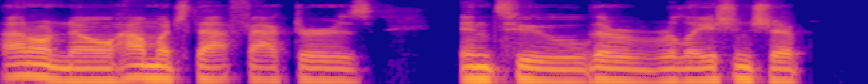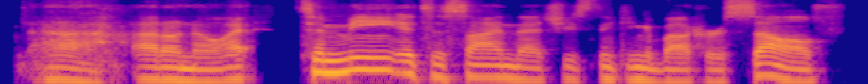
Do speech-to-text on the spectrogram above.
I don't know how much that factors into the relationship. Ah, I don't know. I to me, it's a sign that she's thinking about herself.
